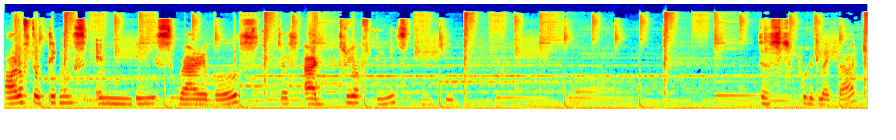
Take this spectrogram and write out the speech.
all of the things in these variables. Just add three of these and keep just put it like that.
